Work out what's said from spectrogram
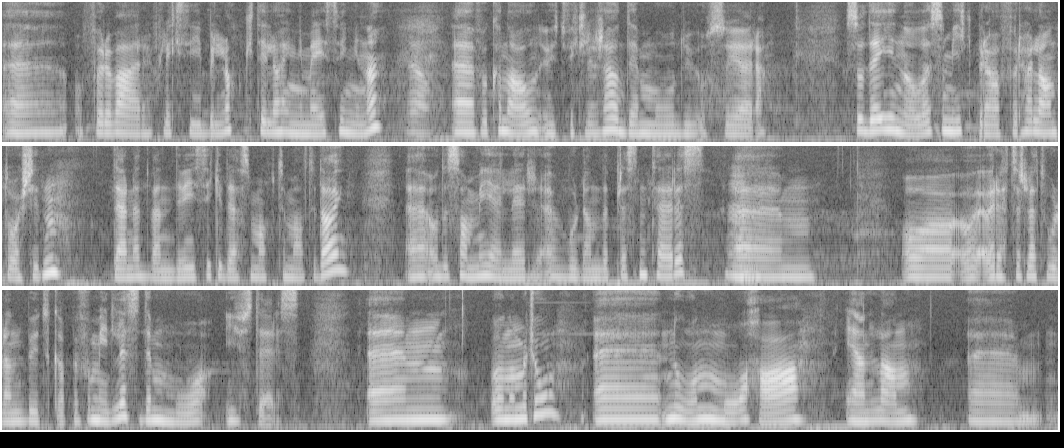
uh, for å være fleksibel nok til å henge med i svingene. Ja. Uh, for kanalen utvikler seg, og det må du også gjøre. Så det innholdet som gikk bra for halvannet år siden, det er nødvendigvis ikke det som er optimalt i dag. Uh, og det samme gjelder hvordan det presenteres. Mm. Og, og, rett og slett hvordan budskapet formidles. Det må justeres. Og nummer to, noen må ha en eller annen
